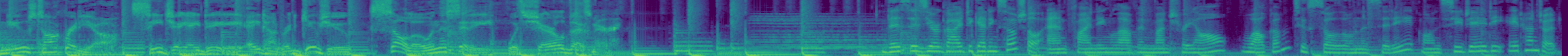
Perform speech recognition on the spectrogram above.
News Talk Radio, CJAD 800 gives you Solo in the City with Cheryl Besner. This is your guide to getting social and finding love in Montreal. Welcome to Solo in the City on CJAD 800.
